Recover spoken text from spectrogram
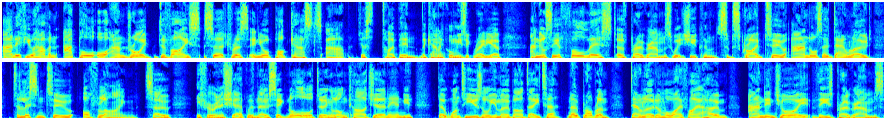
And if you have an Apple or Android device, search for us in your podcasts app. Just type in Mechanical Music Radio and you'll see a full list of programs which you can subscribe to and also download to listen to offline. So if you're in a shed with no signal or doing a long car journey and you don't want to use all your mobile data, no problem. Download on the Wi-Fi at home and enjoy these programs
